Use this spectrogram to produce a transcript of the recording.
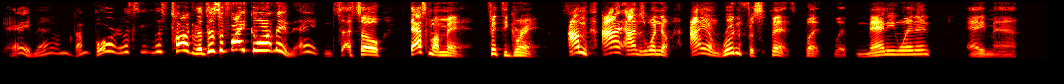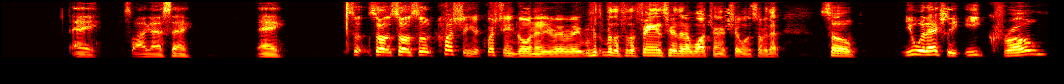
Hey man, I'm, I'm bored. Let's let's talk. There's a fight going on. Hey, so- that's my man. 50 grand. I'm I, I just want to know. I am rooting for Spence, but with Manny winning, hey man. Hey, that's all I gotta say. Hey, So so so so question here, question going in, for the, for the for the fans here that are watching our show and stuff like that. So you would actually eat crow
